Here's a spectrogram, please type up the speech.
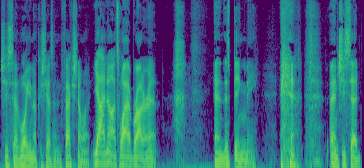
She said, "Well, you know, because she has an infection." I went, "Yeah, I know. That's why I brought her in." And this being me, and, and she said,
